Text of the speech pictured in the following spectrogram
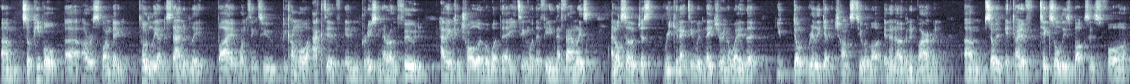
Um, so people uh, are responding totally understandably by wanting to become more active in producing their own food, having control over what they're eating, what they're feeding their families, and also just reconnecting with nature in a way that you don't really get the chance to a lot in an urban environment. Um, so it, it kind of ticks all these boxes for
